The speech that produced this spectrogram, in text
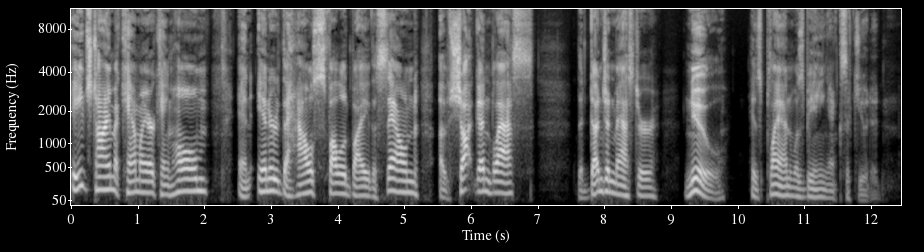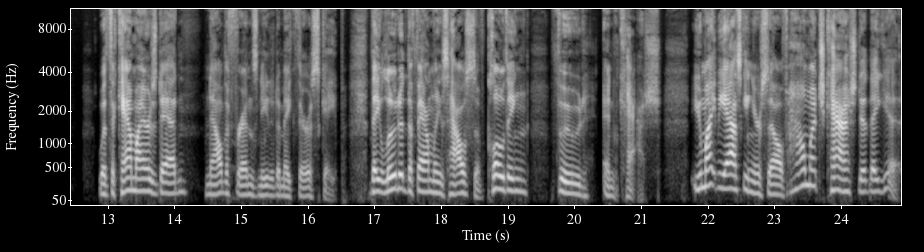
Each time a Kammeyer came home and entered the house, followed by the sound of shotgun blasts, the dungeon master knew his plan was being executed. With the Kammeyers dead, now the friends needed to make their escape. They looted the family's house of clothing, food, and cash. You might be asking yourself, how much cash did they get?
